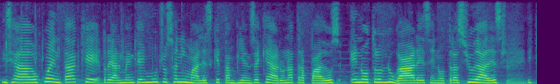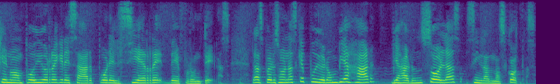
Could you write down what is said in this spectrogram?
y se ha dado cuenta que realmente hay muchos animales que también se quedaron atrapados en otros lugares, en otras ciudades y que no han podido regresar por el cierre de fronteras. Las personas que pudieron viajar viajaron solas sin las mascotas.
